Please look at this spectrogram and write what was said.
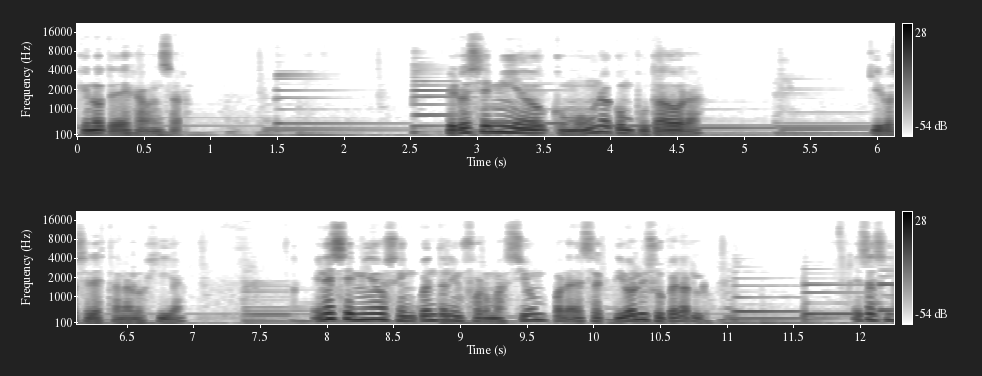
que no te deja avanzar. Pero ese miedo, como una computadora, quiero hacer esta analogía, en ese miedo se encuentra la información para desactivarlo y superarlo. Es así.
